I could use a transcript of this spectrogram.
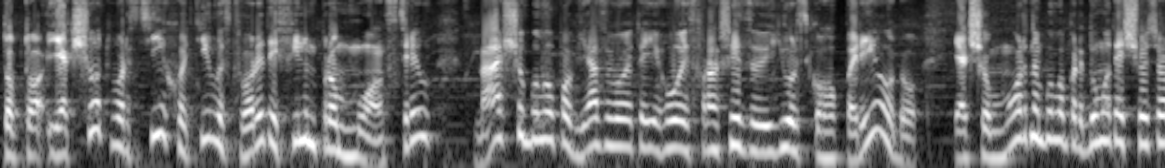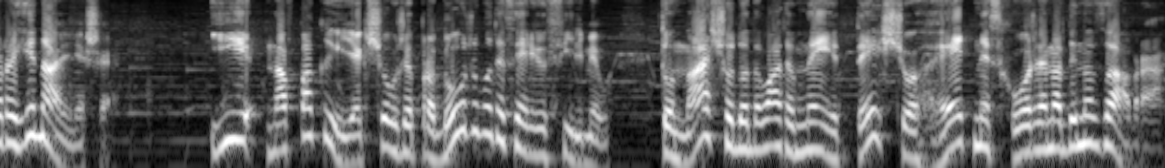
Тобто, якщо творці хотіли створити фільм про монстрів, нащо було пов'язувати його із франшизою юрського періоду, якщо можна було придумати щось оригінальніше? І навпаки, якщо вже продовжувати серію фільмів, то нащо додавати в неї те, що геть не схоже на динозавра?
